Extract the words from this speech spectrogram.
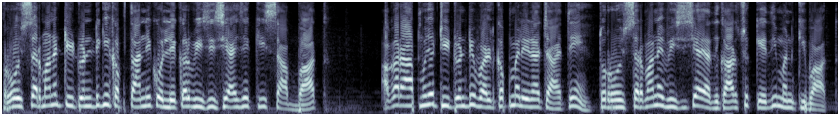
रोहित शर्मा ने टी की कप्तानी को लेकर बीसीसीआई से की साफ़ बात। अगर आप मुझे टी वर्ल्ड कप में लेना चाहते हैं तो रोहित शर्मा ने बीसीसीआई अधिकारियों से कह दी मन की बात।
